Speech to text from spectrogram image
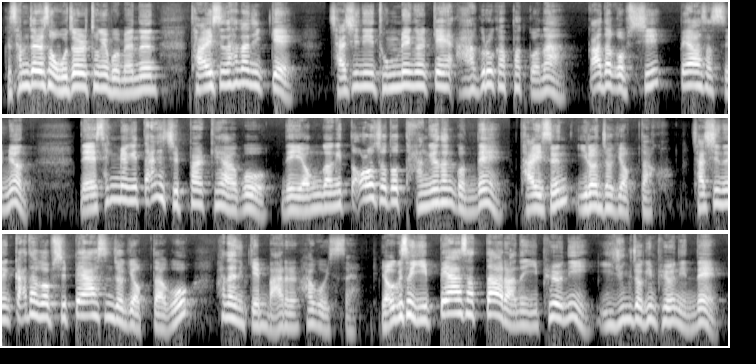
그 3절에서 5절을 통해 보면은 다윗은 하나님께 자신이 동맹을 깨 악으로 갚았거나 까닭 없이 빼앗았으면 내 생명이 땅에 짓밟게 하고 내 영광이 떨어져도 당연한 건데 다윗은 이런 적이 없다고 자신은 까닭 없이 빼앗은 적이 없다고 하나님께 말을 하고 있어요. 여기서 이 빼앗았다라는 이 표현이 이중적인 표현인데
